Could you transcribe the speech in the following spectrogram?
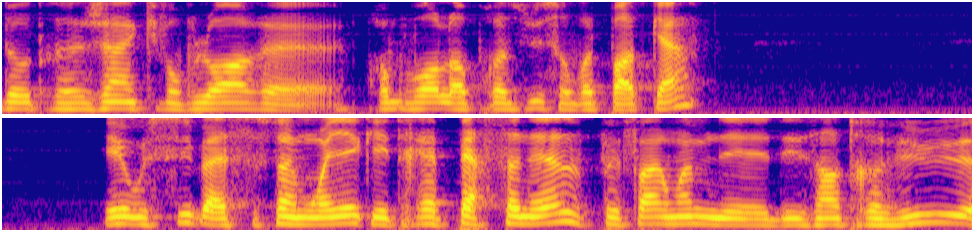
d'autres gens qui vont vouloir promouvoir leurs produits sur votre podcast. Et aussi, ben, c'est un moyen qui est très personnel. Vous pouvez faire même des, des entrevues.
